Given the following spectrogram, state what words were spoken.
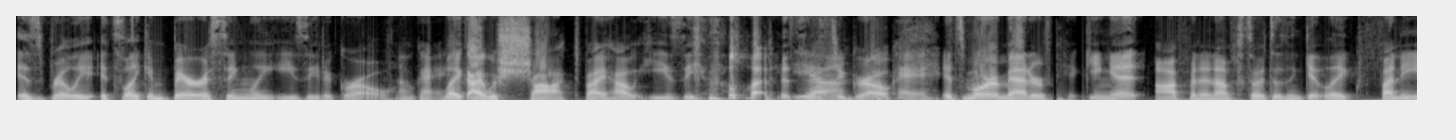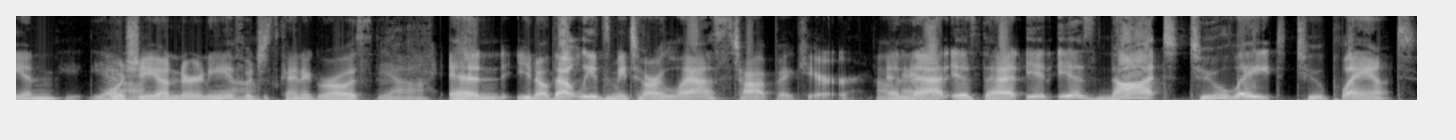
is really, it's like embarrassingly easy to grow. Okay. Like I was shocked by how easy the lettuces Yeah, to grow. okay. It's more a matter of picking it often enough so it doesn't get like funny and Yeah. mushy underneath, Yeah. which is kind of gross. Yeah. And, you know, that leads me to our last topic here. And that is that it is not too late to plant.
